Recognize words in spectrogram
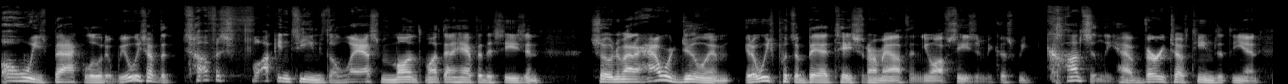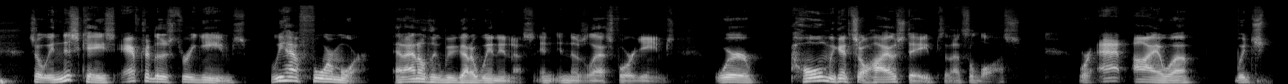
always backloaded. We always have the toughest fucking teams the last month, month and a half of the season. So no matter how we're doing, it always puts a bad taste in our mouth in the off season because we constantly have very tough teams at the end. So in this case, after those three games, we have four more. And I don't think we've got a win in us in, in those last four games. We're home against Ohio State, so that's a loss. We're at Iowa, which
